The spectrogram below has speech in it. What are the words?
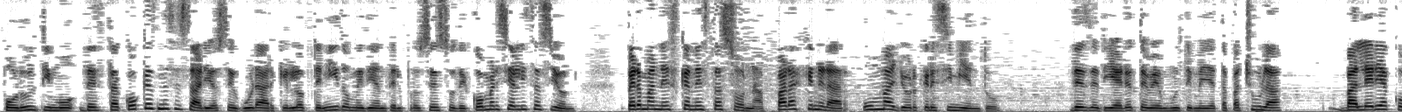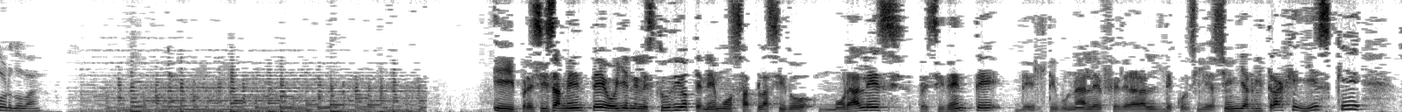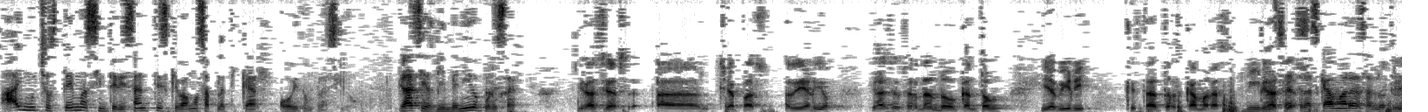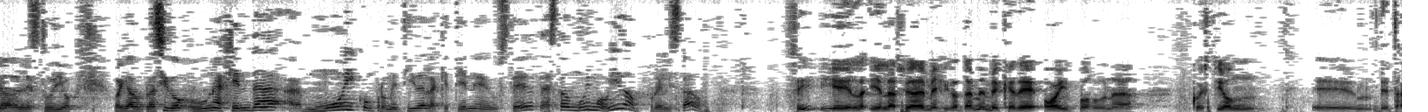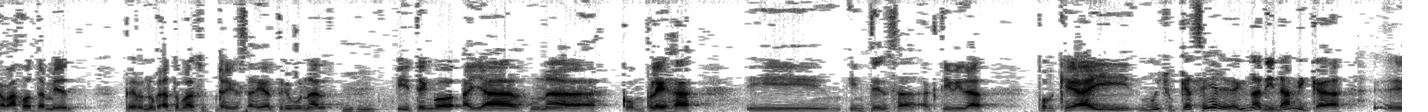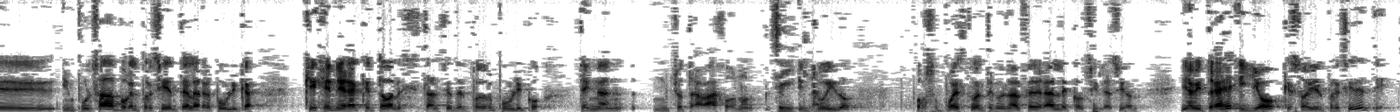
Por último, destacó que es necesario asegurar que lo obtenido mediante el proceso de comercialización permanezca en esta zona para generar un mayor crecimiento. Desde Diario TV Multimedia Tapachula, Valeria Córdoba. Y precisamente hoy en el estudio tenemos a Plácido Morales, presidente del Tribunal Federal de Conciliación y Arbitraje, y es que hay muchos temas interesantes que vamos a platicar hoy, don Plácido. Gracias, bienvenido por estar. Gracias a Chiapas a diario, gracias Fernando Cantón y a Viri que está tras cámaras. Está tras cámaras, al otro lado del estudio. Oiga, don Plácido, una agenda muy comprometida la que tiene usted, ha estado muy movida por el Estado. Sí, y en, la, Ciudad de México también me quedé hoy por una cuestión eh, de trabajo también, pero en un rato más regresaré al tribunal y tengo allá una compleja y intensa actividad porque hay mucho que hacer, hay una dinámica eh, impulsada por el presidente de la República que genera que todas las instancias del poder público tengan mucho trabajo, ¿no? Sí, Incluido, por supuesto, el Tribunal Federal de Conciliación y Arbitraje y yo, que soy el presidente.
